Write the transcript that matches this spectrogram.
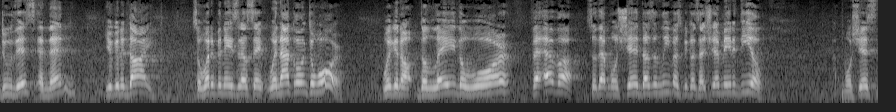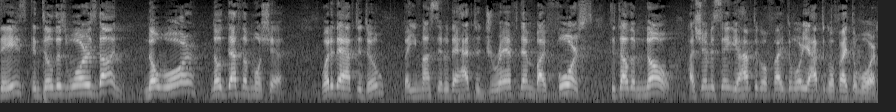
do this and then you're going to die. So what did Bnei Israel say? We're not going to war. We're going to delay the war forever so that Moshe doesn't leave us because Hashem made a deal. Moshe stays until this war is done. No war, no death of Moshe. What did they have to do? They had to draft them by force to tell them, no, Hashem is saying you have to go fight the war, you have to go fight the war.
